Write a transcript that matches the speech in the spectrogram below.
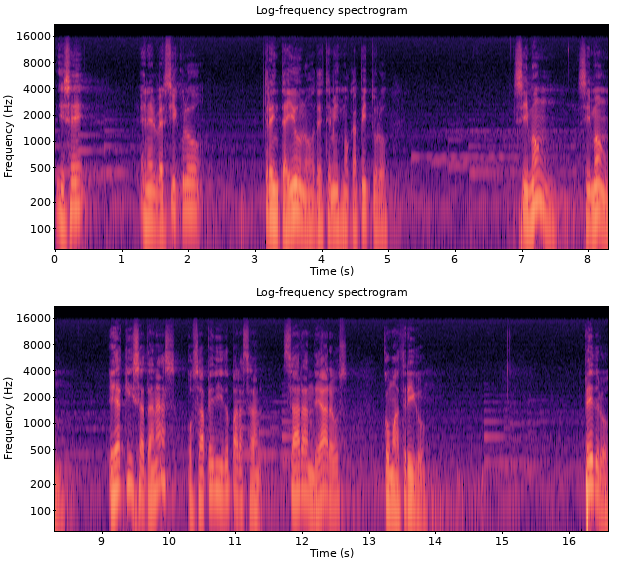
Dice en el versículo 31 de este mismo capítulo, Simón, Simón, he aquí Satanás os ha pedido para zarandearos como a trigo. Pedro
